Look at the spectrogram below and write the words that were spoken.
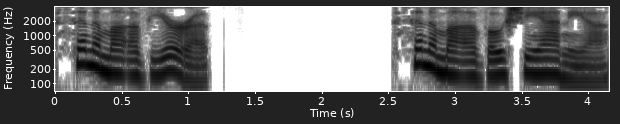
Cinema of Europe Cinema of Oceania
